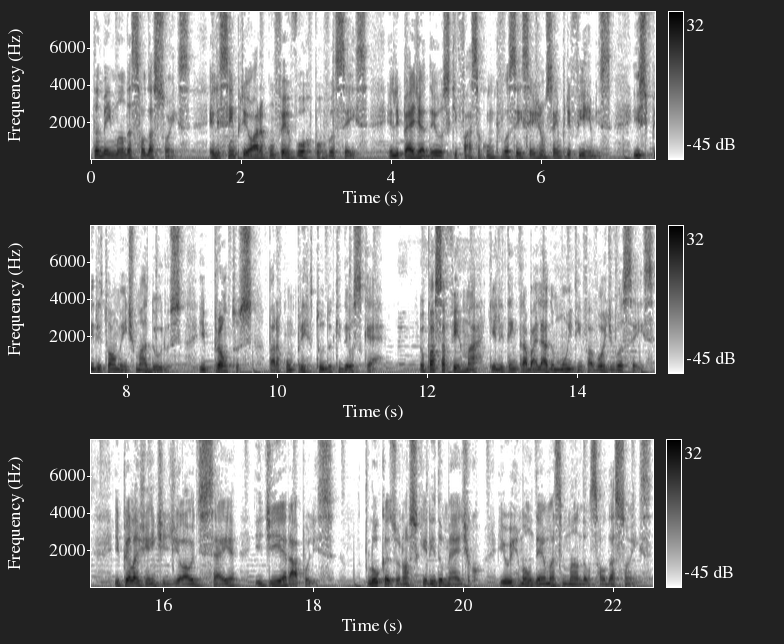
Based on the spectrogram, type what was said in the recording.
também manda saudações. Ele sempre ora com fervor por vocês. Ele pede a Deus que faça com que vocês sejam sempre firmes espiritualmente maduros e prontos para cumprir tudo o que Deus quer. Eu posso afirmar que ele tem trabalhado muito em favor de vocês e pela gente de Laodiceia e de Hierápolis. Lucas, o nosso querido médico, e o irmão Demas mandam saudações.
